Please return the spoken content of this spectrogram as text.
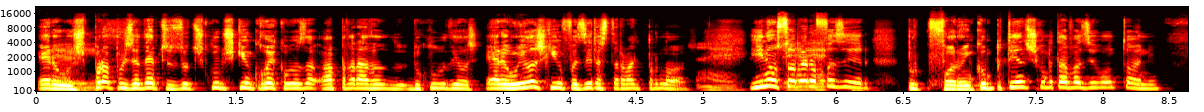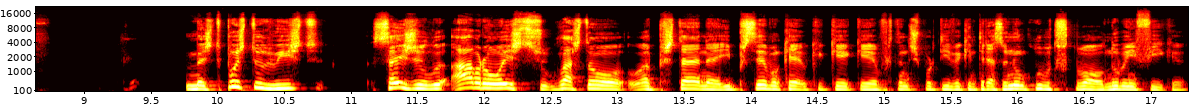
Eram Era os isso. próprios adeptos dos outros clubes que iam correr com à pedrada do, do clube deles. Eram eles que iam fazer esse trabalho por nós. É. E não souberam É. fazer, porque foram incompetentes, como estava a dizer o António. Mas depois de tudo isto, seja, abram estes, lá estão a pestana e percebam que é, que, que é a vertente esportiva que interessa num clube de futebol, no Benfica.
